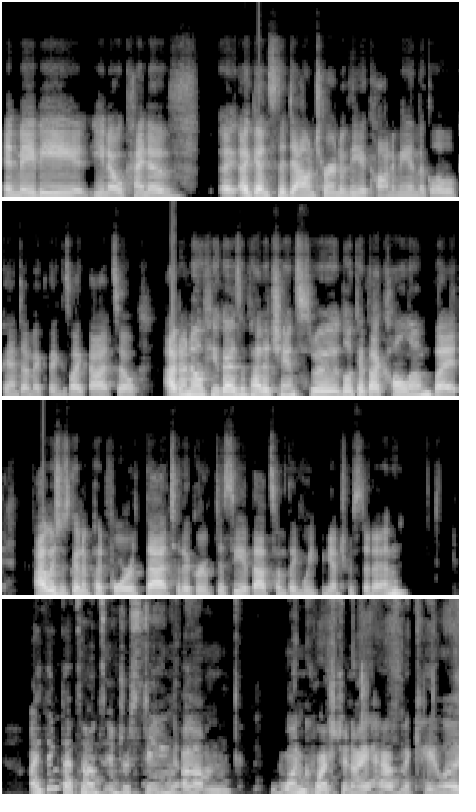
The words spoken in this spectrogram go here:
and maybe you know kind of against the downturn of the economy and the global pandemic, things like that. So I don't know if you guys have had a chance to look at that column, but I was just going to put forward that to the group to see if that's something we'd be interested in. I think that sounds interesting. Um, one question I have, Michaela,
